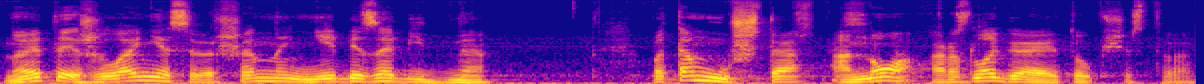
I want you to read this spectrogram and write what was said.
Но это желание совершенно не безобидно. Потому что оно разлагает общество.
